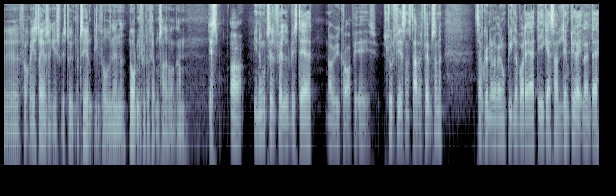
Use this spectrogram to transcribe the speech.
øh, for registreringsafgift, hvis du importerer en bil fra udlandet, når den fylder 35 år gammel. Yes, og i nogle tilfælde, hvis det er, når vi kommer op i slut 80'erne, start 90'erne, så begynder der at være nogle biler, hvor det, er, det ikke er så lempelige regler endda.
